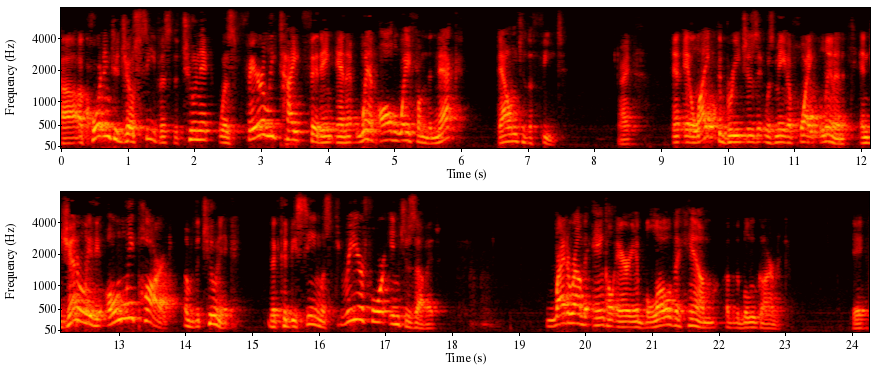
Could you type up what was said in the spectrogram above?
Uh, according to Josephus, the tunic was fairly tight fitting and it went all the way from the neck down to the feet. Right? And, and like the breeches, it was made of white linen. And generally the only part of the tunic that could be seen was three or four inches of it right around the ankle area below the hem of the blue garment. Okay.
